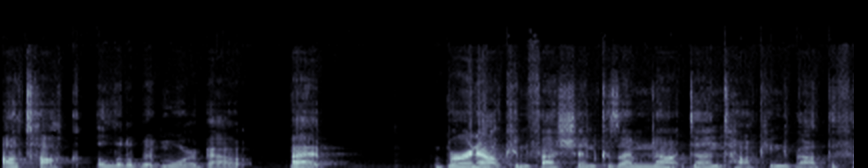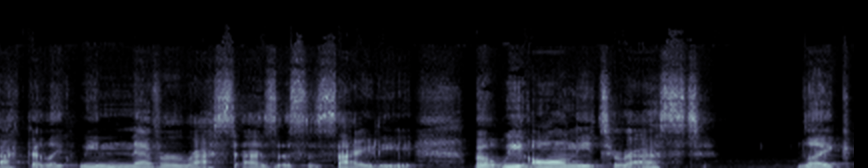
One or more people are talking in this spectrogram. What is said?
I'll talk a little bit more about. But burnout confession, because I'm not done talking about the fact that like we never rest as a society, but we all need to rest like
